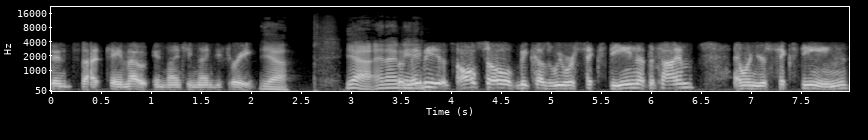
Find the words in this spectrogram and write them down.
since that came out in 1993. Yeah. Yeah, and I but mean maybe it's also because we were 16 at the time, and when you're 16,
